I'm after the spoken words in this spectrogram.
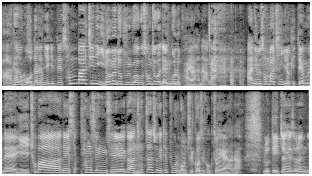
아다르고 어다른 얘기인데 선발진이 이럼에도 불구하고 성적을 낸 걸로 봐야 하나 아니면 선발진이 이렇기 때문에 이 초반의 사- 상승세가 음. 찻잔 속의 태풍으로 멈출 것을 걱정해야 하나 롯데 입장에서는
